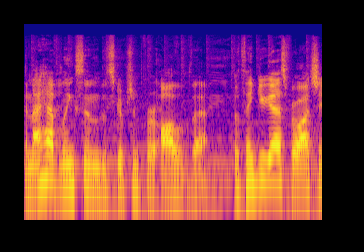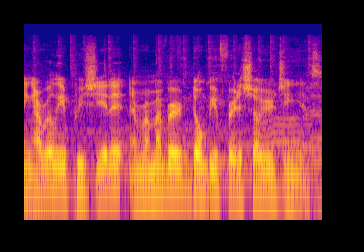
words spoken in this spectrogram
And I have links in the description for all of that. But thank you guys for watching, I really appreciate it, and remember, don't be afraid to show your genius.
